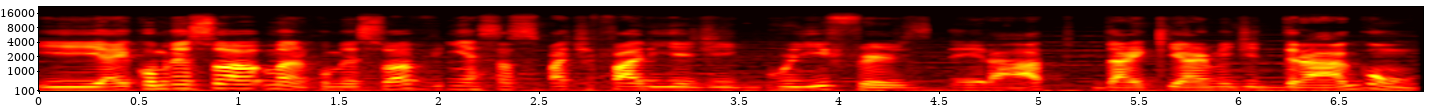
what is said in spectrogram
E aí começou a. Mano, começou a vir essas patifarias de Griffers, Derato, Dark Armed Dragon.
